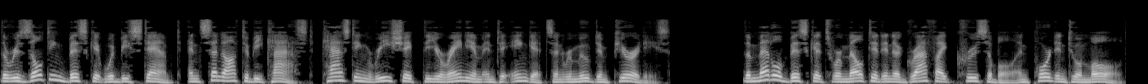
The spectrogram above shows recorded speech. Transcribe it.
The resulting biscuit would be stamped, and sent off to be cast. Casting reshaped the uranium into ingots and removed impurities. The metal biscuits were melted in a graphite crucible and poured into a mold.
